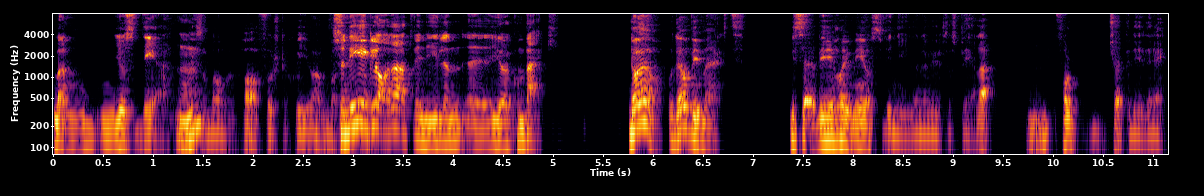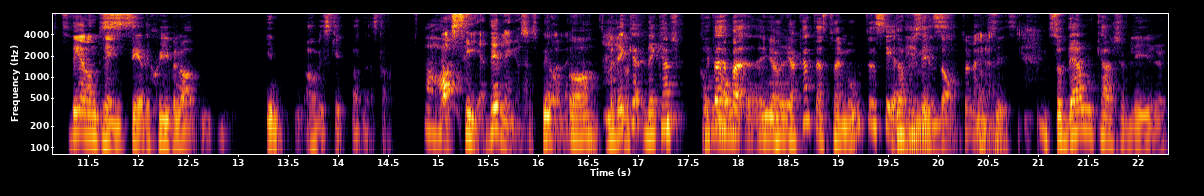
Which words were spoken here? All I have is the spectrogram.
Men just det, liksom, att ha första skivan. Mm. Så ni är glada att vinylen eh, gör comeback? Ja, ja, och det har vi märkt. Vi, vi har ju med oss vinylen när vi är ute och spelar. Folk köper det direkt. Det är någonting... CD-skivorna in, har vi skippat nästan. Ja, CD är väl ingen som spelar längre? Ja, men det, kan- det kanske Titta här, jag, jag kan inte ens ta emot en CD Ja, i min dator Ja, längre. precis. Så den kanske blir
